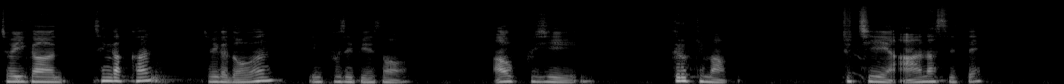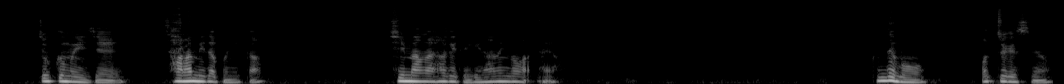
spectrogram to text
저희가 생각한 저희가 넣은 인풋에 비해서 아웃풋이 그렇게 막 좋지 않았을 때 조금은 이제 사람이다 보니까 실망을 하게 되긴 하는 것 같아요. 근데 뭐 어쩌겠어요.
